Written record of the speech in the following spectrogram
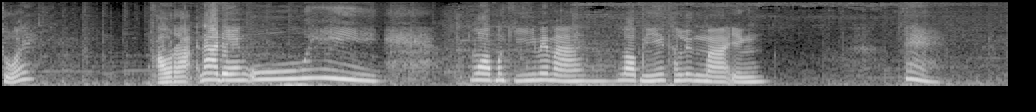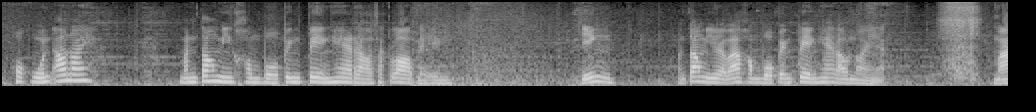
สวย เอาละหน้าแดงอุ้ยรอบเมื่อกี้ไม่มา รอบนี้ทะลึ่งมาเองแหม่หกหมุนเอาหน่อย มันต้องมีคอมโบเป้งๆให้เราสักรอบเลยเอง จริง มันต้องมีแบบว่าคอมโบเป้งๆให้เราหน่อยอะมา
